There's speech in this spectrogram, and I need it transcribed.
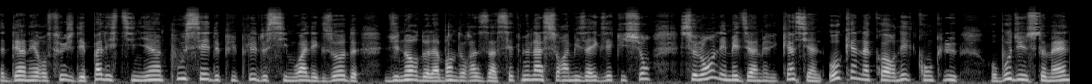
dernier refuge des Palestiniens, poussé depuis plus de six mois à l'exode du nord de la bande de Gaza. Cette menace sera mise à exécution selon les médias américains si aucun accord n'est conclu au bout d'une semaine.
